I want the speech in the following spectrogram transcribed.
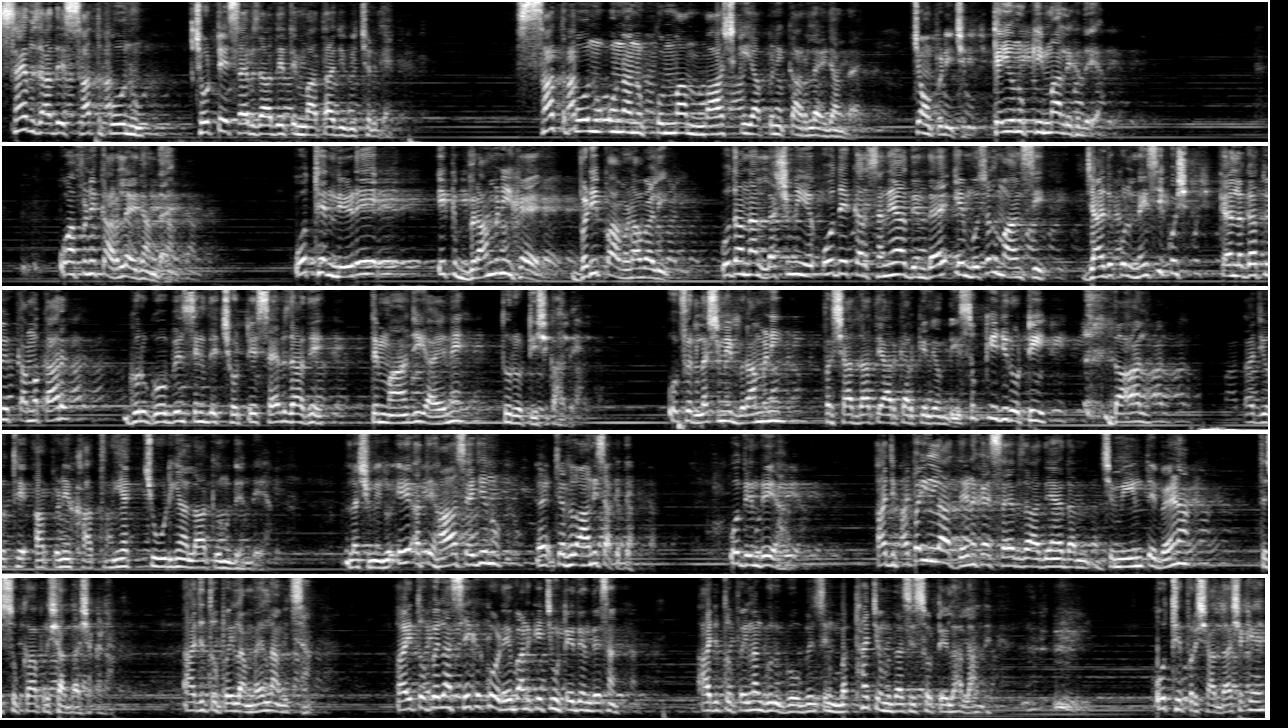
ਸਹਿਬਜ਼ਾਦੇ ਸੱਤ ਪੋ ਨੂੰ, ਛੋਟੇ ਸਹਿਬਜ਼ਾਦੇ ਤੇ ਮਾਤਾ ਜੀ ਵਿਛੜ ਗਏ। ਸੱਤ ਪੋ ਨੂੰ ਉਹਨਾਂ ਨੂੰ ਕੁੰਮਾ ਮਾਸ਼ਕੀ ਆਪਣੇ ਘਰ ਲੈ ਜਾਂਦਾ ਹੈ ਚੌਂਪੜੀ 'ਚ। ਕਈ ਉਹਨੂੰ ਕੀਮਾ ਲਿਖਦੇ ਆ। ਉਹ ਆਪਣੇ ਘਰ ਲੈ ਜਾਂਦਾ ਹੈ। ਉੱਥੇ ਨੇੜੇ ਇੱਕ ਬ੍ਰਾਹਮਣੀ ਹੈ, ਬੜੀ ਭਾਵਨਾ ਵਾਲੀ। ਉਹਦਾ ਨਾਂ ਲక్ష్ਮੀ ਹੈ, ਉਹਦੇ ਘਰ ਸੁਨੇਹਾ ਦਿੰਦਾ ਹੈ, ਇਹ ਮੁਸਲਮਾਨ ਸੀ। ਜਾਂ ਇਹਦੇ ਕੋਲ ਨਹੀਂ ਸੀ ਕੁਝ ਕਹਿਣ ਲੱਗਾ, ਤੂੰ ਇੱਕ ਕੰਮ ਕਰ, ਗੁਰੂ ਗੋਬਿੰਦ ਸਿੰਘ ਦੇ ਛੋਟੇ ਸਹਿਬਜ਼ਾਦੇ ਤੇ ਮਾਂ ਜੀ ਆਏ ਨੇ, ਤੂੰ ਰੋਟੀ ਛਕਾ ਦੇ। ਉਹ ਫਿਰ ਲక్ష్ਮੀ ਬ੍ਰਾਹਮਣੀ ਪ੍ਰਸ਼ਾਦਾ ਤਿਆਰ ਕਰਕੇ ਲਿਆਉਂਦੀ, ਸੁੱਕੀ ਜੀ ਰੋਟੀ, ਦਾਲ। ਮਾਤਾ ਜੀ ਉੱਥੇ ਆਪਣੇ ਹੱਥ ਦੀਆਂ ਚੂੜੀਆਂ ਲਾ ਕੇ ਉਹਨੂੰ ਦਿੰਦੇ ਆ। ਲక్ష్ਮੀ ਨੂੰ, ਇਹ ਇਤਿਹਾਸ ਹੈ ਜਿਹਨੂੰ ਚਖਲਾ ਨਹੀਂ ਸਕਦੇ। ਉਹ ਦਿੰਦੇ ਆ। ਅੱਜ ਪਹਿਲਾ ਦਿਨ ਹੈ ਸਾਹਿਬਜ਼ਾਦਿਆਂ ਦਾ ਜ਼ਮੀਨ ਤੇ ਬਹਿਣਾ ਤੇ ਸੁੱਕਾ ਪ੍ਰਸ਼ਾਦਾ ਛਕਣਾ। ਅੱਜ ਤੋਂ ਪਹਿਲਾਂ ਮਹਿਲਾਂ ਵਿੱਚ ਸਾਂ। ਅੱਜ ਤੋਂ ਪਹਿਲਾਂ ਸਿੱਖ ਘੋੜੇ ਬਣ ਕੇ ਝੂਟੇ ਦਿੰਦੇ ਸਨ ਅੱਜ ਤੋਂ ਪਹਿਲਾਂ ਗੁਰੂ ਗੋਬਿੰਦ ਸਿੰਘ ਮੱਥਾ ਚੁੰਮਦਾ ਸੀ ਸੋਟੇ ਲਾਲਾਂ ਦੇ। ਉੱਥੇ ਪ੍ਰਸ਼ਾਦਾ ਛਕਿਆ।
